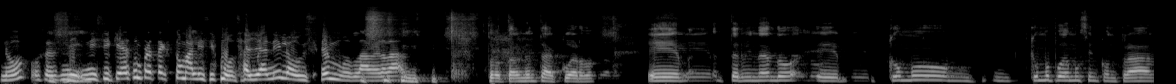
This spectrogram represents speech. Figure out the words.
¿no? O sea, ni, ni, siquiera es un pretexto malísimo, o sea, ya ni lo usemos, la verdad. Totalmente de acuerdo. Eh, terminando, eh, ¿cómo, ¿cómo, podemos encontrar,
